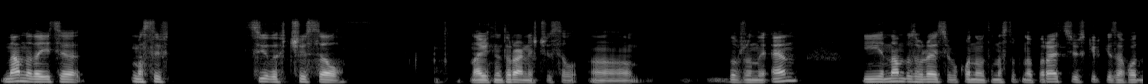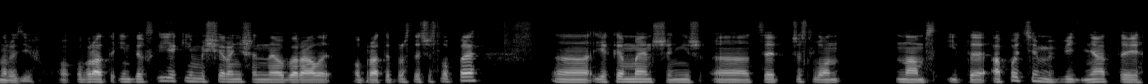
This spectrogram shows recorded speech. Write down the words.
Нам надається масив цілих чисел, навіть натуральних чисел е, довжини n, і нам дозволяється виконувати наступну операцію скільки завгодно разів. Обрати індекс i, який ми ще раніше не обирали, обрати просте число p, е, яке менше, ніж е, це число nums і t, а потім відняти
